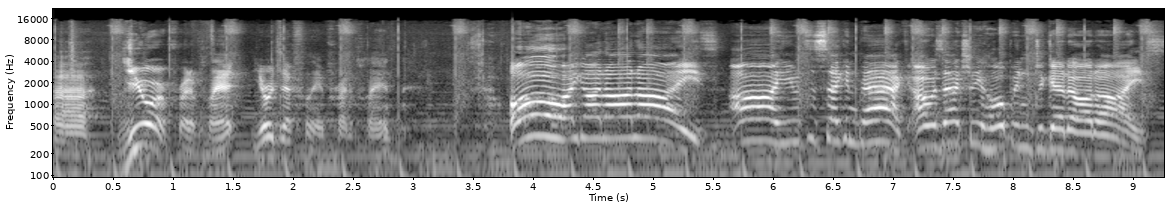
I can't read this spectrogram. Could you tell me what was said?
Uh, you're a Predaplant. You're definitely a Predaplant. Oh, I got Odd Eyes! Ah, he was the second back. I was actually hoping to get Odd Eyes.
